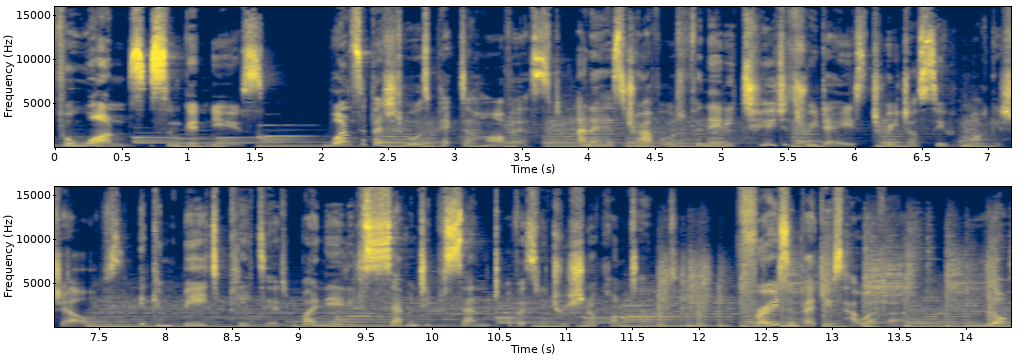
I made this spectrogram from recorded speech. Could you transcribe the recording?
For once, some good news. Once a vegetable is picked at harvest and it has travelled for nearly two to three days to reach our supermarket shelves, it can be depleted by nearly 70% of its nutritional content. Frozen veggies, however, lock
